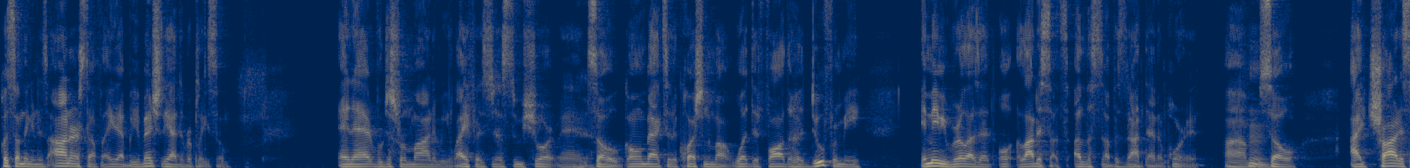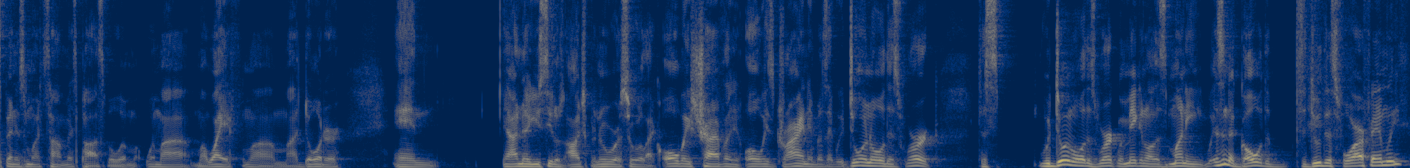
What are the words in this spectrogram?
put something in his honor, stuff like that. We eventually had to replace him. And that just reminded me, life is just too short, man. Yeah. So going back to the question about what did fatherhood do for me, it made me realize that a lot of stuff, other stuff is not that important. Um, Hmm. So I try to spend as much time as possible with my, with my, my wife, my, my daughter. And yeah, I know you see those entrepreneurs who are like always traveling, always grinding, but it's like we're doing all this work. Just we're doing all this work, we're making all this money. Isn't the goal to, to do this for our family?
